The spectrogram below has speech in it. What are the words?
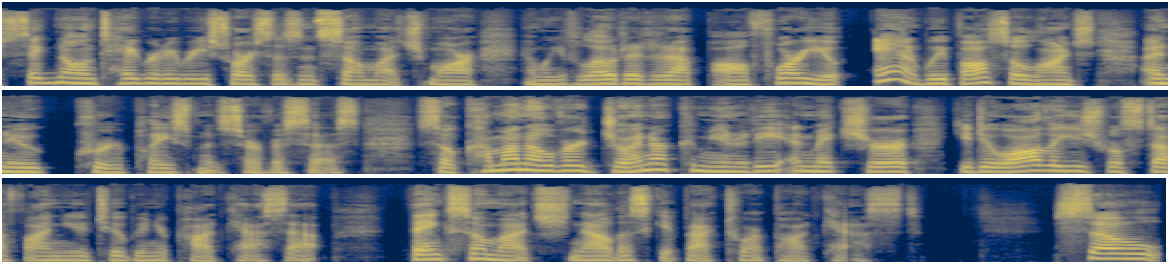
Signal Integrity Resources, and so much more. And we've loaded it up all for you. And we've also launched a new career placement services. So come on over, join our community and make sure you do all the usual stuff on YouTube and your podcast app. Thanks so much. Now let's get back to our podcast. So,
